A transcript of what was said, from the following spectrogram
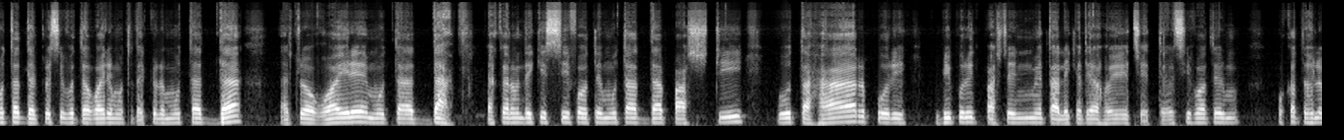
মুতাদ্দা একটা সিফতে গয়রে মুতাদ্দা একটা হলো মুতাদ্দা একটা গয়রে মুতাদ্দা এখন আমরা দেখি সিফতে মুতাদ্দা পাঁচটি ও তাহার পরি বিপরীত পাঁচটি নিম্নে তালিকা দেওয়া হয়েছে। তাহলে সিফতের মোকাদ্দা হলো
